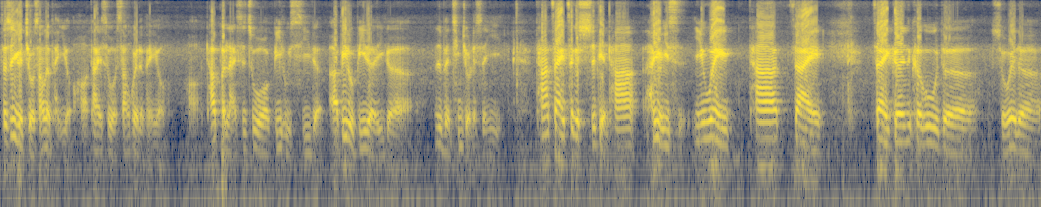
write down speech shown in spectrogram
这是一个酒商的朋友，哈，他也是我商会的朋友，好，他本来是做 B to C 的啊，B to B 的一个日本清酒的生意。他在这个时点，他很有意思，因为他在在跟客户的所谓的。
